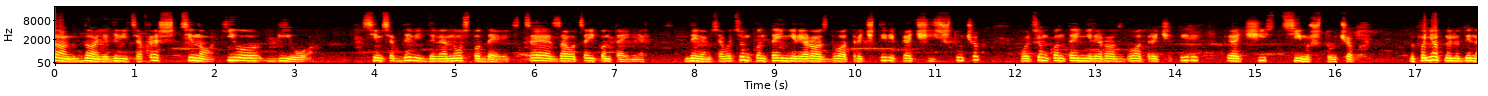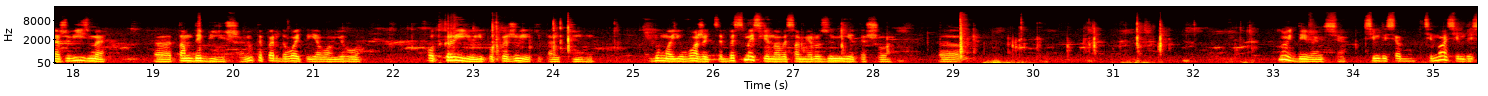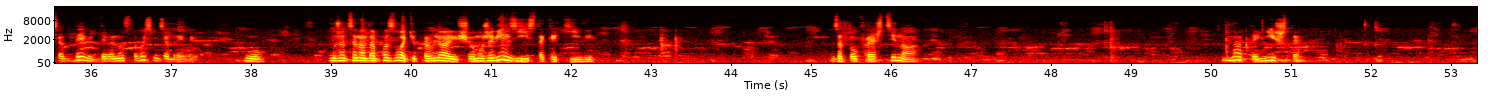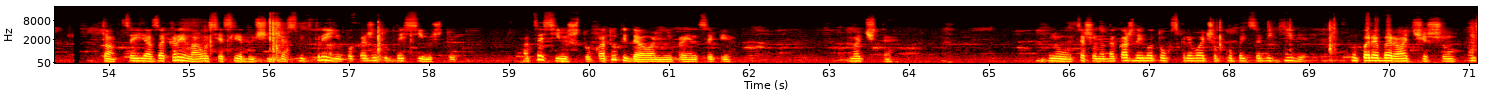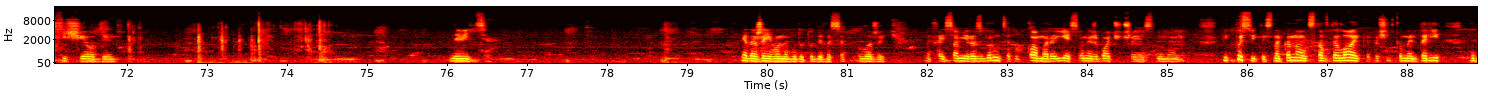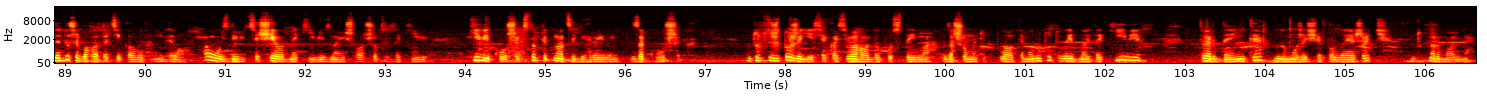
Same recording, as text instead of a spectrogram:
Так, далі, дивіться, фреш ціна. Кіо Біо 79,99. Це за оцей контейнер. Дивимося, в цьому контейнері раз, два, три, чотири, п'ять, шість штучок. В цьому контейнері раз, два, три, чотири, п'ять, шість, сім штучок. Ну, понятно, людина ж візьме е, там, де більше. Ну, тепер давайте я вам його відкрию і покажу, які там ківі. Думаю, важить це безсмислено, ви самі розумієте, що. Ну і дивимося. 70, ціна 79, 90, 80 гривень. Ну, може це треба позвати управляючого, може він з'їсть таке ківі. Зато фреш ціна. Нате, їжте. Так, це я закрила, ось я слідуючий зараз відкрию покажу тут де 7 штук. А це 7 штук, а тут ідеальні, в принципі. Бачите? Ну, це що, треба кожний лоток скривати, щоб купити собі ківі? Ну, перебирати чи що. Ось іще один. Дивіться. Я навіть його не буду туди висип- ложити. Нехай самі розберуться, тут камери є, вони ж бачать, що я знімаю. Підписуйтесь на канал, ставте лайки, пишіть коментарі. Буде дуже багато цікавих відео. А ось дивіться, ще одне ківі знайшла. Що це за ківі? Ківі кошик 115 гривень за кошик. Ну, тут ж теж є якась вага допустима, за що ми тут платимо. Ну тут видно, це ківі тверденьке, воно може ще полежать. Ну, Тут нормально.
